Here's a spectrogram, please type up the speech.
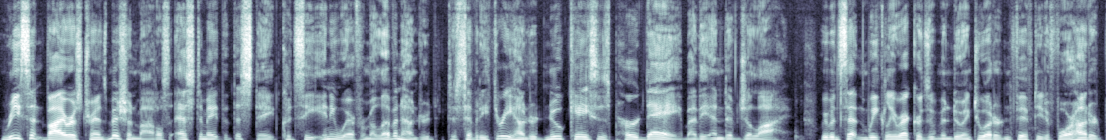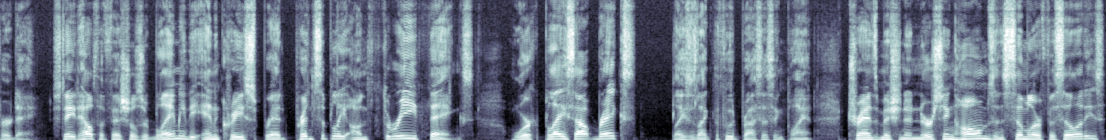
Recent virus transmission models estimate that the state could see anywhere from 1,100 to 7,300 new cases per day by the end of July. We've been setting weekly records. We've been doing 250 to 400 per day. State health officials are blaming the increased spread principally on three things workplace outbreaks, places like the food processing plant, transmission in nursing homes and similar facilities,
